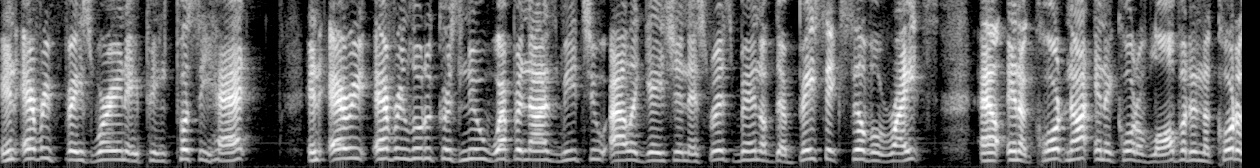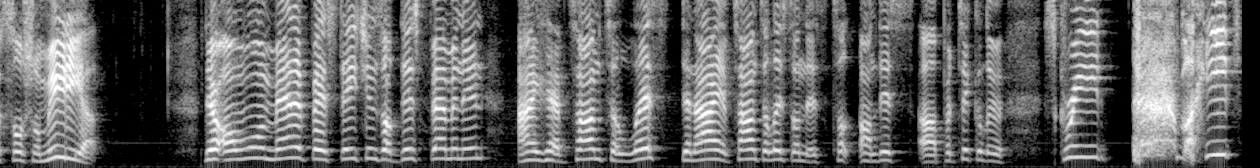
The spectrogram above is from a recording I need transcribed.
in every face wearing a pink pussy hat, in every every ludicrous new weaponized Me Too allegation that strips men of their basic civil rights uh, in a court, not in a court of law, but in a court of social media. There are more manifestations of this feminine I have time to list than I have time to list on this on this uh, particular screed but each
